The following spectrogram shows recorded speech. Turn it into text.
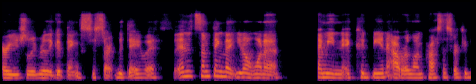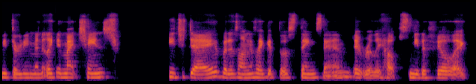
are usually really good things to start the day with and it's something that you don't want to i mean it could be an hour long process or it could be 30 minutes like it might change each day but as long as i get those things in it really helps me to feel like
